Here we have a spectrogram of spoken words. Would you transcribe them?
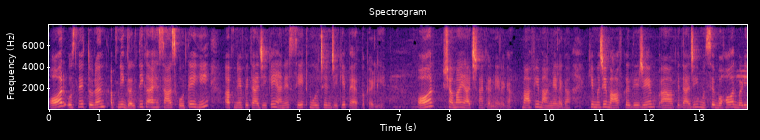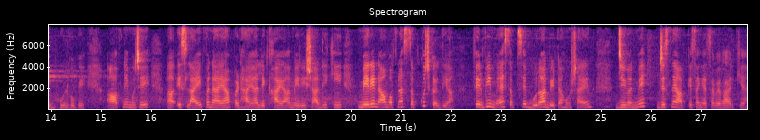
और उसने तुरंत अपनी गलती का एहसास होते ही अपने पिताजी के, यानी सेठ मूलचंद जी के पैर पकड़ लिए और क्षमा याचना करने लगा, माफ़ी मांगने लगा कि मुझे माफ़ कर दीजिए पिताजी, मुझसे बहुत बड़ी भूल हो गई। आपने मुझे इस लायक बनाया, पढ़ाया, लिखाया, मेरी शादी की, मेरे नाम अपना सब कुछ कर दिया। फिर भी मैं सबसे बुरा बेटा हूँ शायद जीवन में जिसने आपके संग ऐसा व्यवहार किया।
